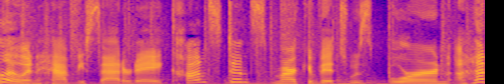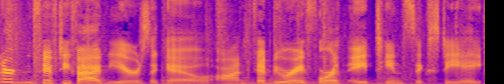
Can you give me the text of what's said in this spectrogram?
Hello and happy Saturday. Constance Markievicz was born 155 years ago on February 4th, 1868.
